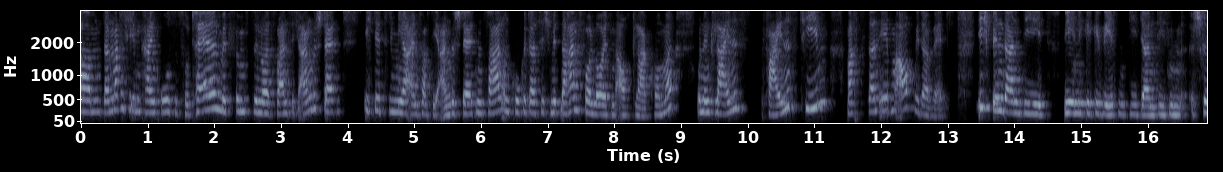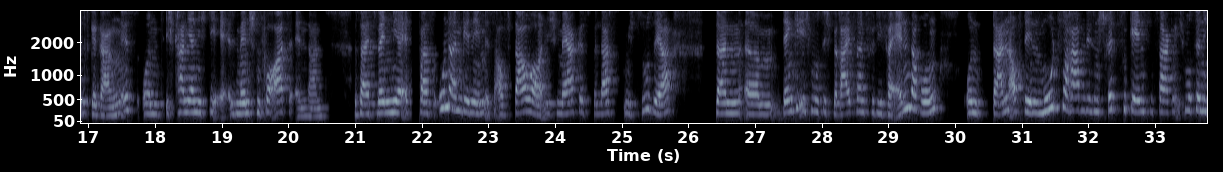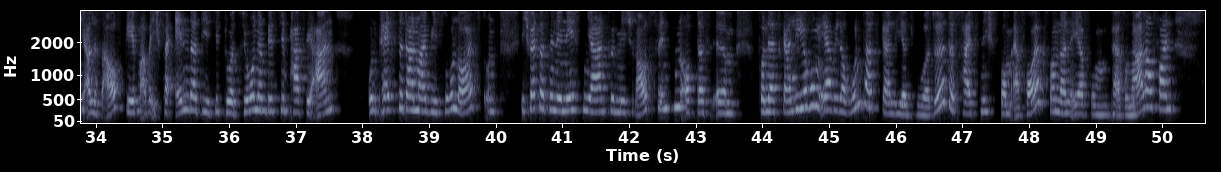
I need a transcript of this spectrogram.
Ähm, dann mache ich eben kein großes Hotel mit 15 oder 20 Angestellten. Ich dezimiere einfach die Angestelltenzahl und gucke, dass ich mit einer Handvoll Leuten auch klarkomme. Und ein kleines, feines Team macht es dann eben auch wieder wett. Ich bin dann diejenige gewesen, die dann diesen Schritt gegangen ist. Und ich kann ja nicht die Menschen vor Ort ändern. Das heißt, wenn mir etwas unangenehm ist auf Dauer und ich merke, es belastet mich zu sehr, dann ähm, denke ich, muss ich bereit sein für die Veränderung und dann auch den Mut zu haben, diesen Schritt zu gehen, zu sagen, ich muss ja nicht alles aufgeben, aber ich verändere die Situation ein bisschen, passe an und teste dann mal, wie es so läuft. Und ich werde das in den nächsten Jahren für mich rausfinden, ob das ähm, von der Skalierung eher wieder runterskaliert wurde. Das heißt nicht vom Erfolg, sondern eher vom Personalaufwand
